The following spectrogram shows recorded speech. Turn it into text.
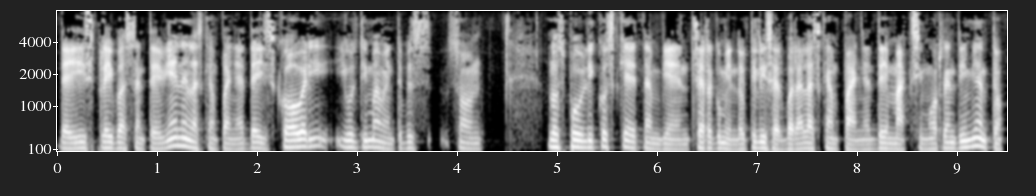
de display bastante bien, en las campañas de discovery y últimamente pues son los públicos que también se recomienda utilizar para las campañas de máximo rendimiento.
